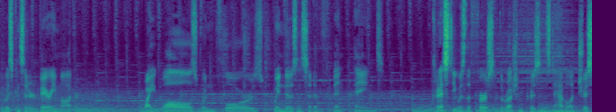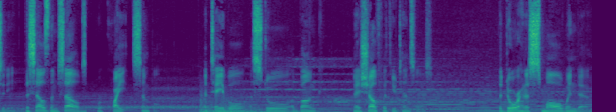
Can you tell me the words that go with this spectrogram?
it was considered very modern. White walls, wooden floors, windows instead of vent panes. Kresty was the first of the Russian prisons to have electricity. The cells themselves were quite simple a table, a stool, a bunk, and a shelf with utensils. The door had a small window.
